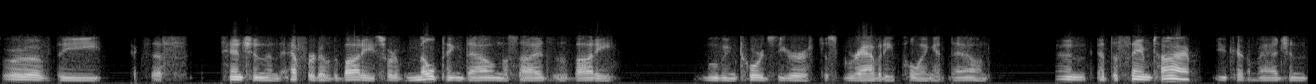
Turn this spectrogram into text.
sort of the excess tension and effort of the body sort of melting down the sides of the body, moving towards the earth, just gravity pulling it down. And at the same time, you can imagine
